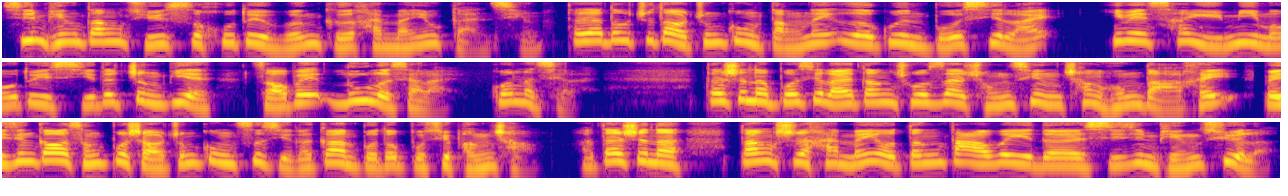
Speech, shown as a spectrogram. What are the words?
习近平当局似乎对文革还蛮有感情。大家都知道，中共党内恶棍薄熙来因为参与密谋对习的政变，早被撸了下来，关了起来。但是呢，薄熙来当初在重庆唱红打黑，北京高层不少中共自己的干部都不去捧场啊。但是呢，当时还没有登大位的习近平去了，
